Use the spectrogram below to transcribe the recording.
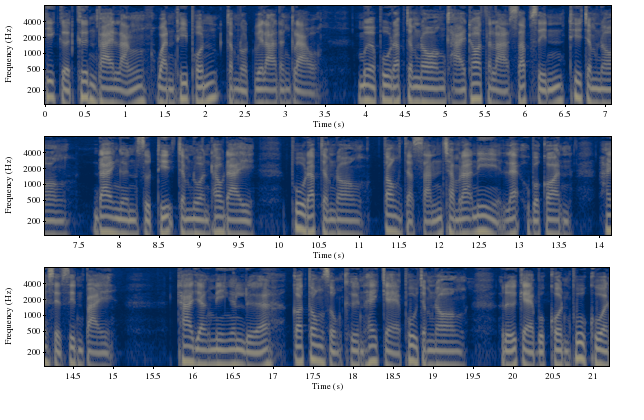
ที่เกิดขึ้นภายหลังวันที่พ้นกำหนดเวลาดังกล่าว เมื่อผู้รับจำนองขายทอดตลาดทรัพย์สินที่จำนอง ได้เงินสุทธิจำนวนเท่าใด ผู้รับจำนองต้องจัดสรรชำระหนี้และอุปกรณ์ให้เสร็จสิ้นไป ถ้ายังมีเงินเหลือก็ต้องส่งคืนให้แก่ผู้จำนอง หรือแก่บุคคลผู้ควร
